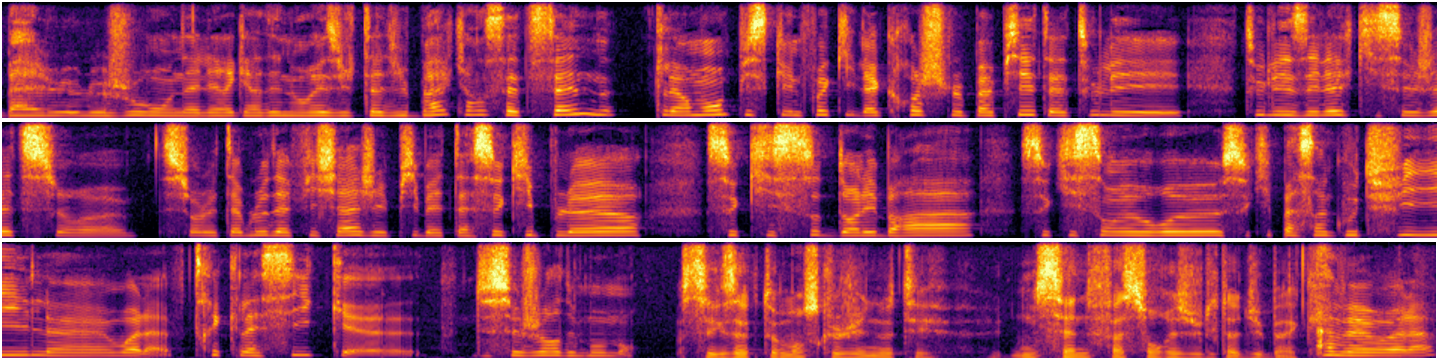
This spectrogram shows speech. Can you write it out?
bah, le, le jour où on allait regarder nos résultats du bac, hein, cette scène, clairement, puisqu'une fois qu'il accroche le papier, tu as tous les, tous les élèves qui se jettent sur, euh, sur le tableau d'affichage, et puis bah, tu as ceux qui pleurent, ceux qui sautent dans les bras, ceux qui sont heureux, ceux qui passent un coup de fil, euh, voilà, très classique euh, de ce genre de moment. C'est exactement ce que j'ai noté. Une scène façon résultat du bac. Ah ben voilà.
